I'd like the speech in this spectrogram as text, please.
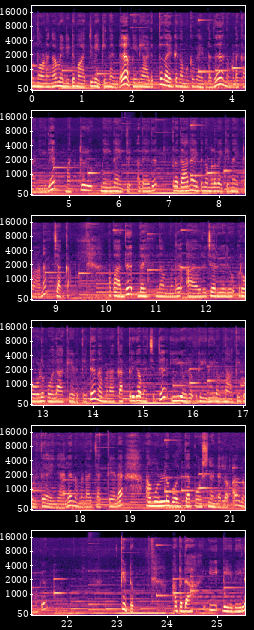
ഒന്ന് ഉണങ്ങാൻ വേണ്ടിയിട്ട് മാറ്റി വെക്കുന്നുണ്ട്. അപ്പോൾ ഇനി അടുത്തതായിട്ട് നമുക്ക് വേണ്ടത് നമ്മുടെ കണിയിൽ മറ്റൊരു മെയിനായിട്ട് അതായത് പ്രധാനമായിട്ട് നമ്മൾ വെക്കുന്ന ഐറ്റമാണ് ചക്ക. അപ്പോൾ അത് നമ്മൾ ആ ഒരു ചെറിയൊരു റോൾ പോലെ ആക്കി എടുത്തിട്ട് നമ്മുടെ കത്രിക വച്ചിട്ട് ഈ ഒരു രീതിയിൽ ഒന്നാക്കി കൊടുത്തു കഴിഞ്ഞാൽ നമ്മുടെ ചക്കയുടെ ആ മുള്ളു പോലത്തെ പോർഷൻ ഉണ്ടല്ലോ അത് നമുക്ക് കിട്ടും. അപ്പോൾ ദാ ഈ രീതിയിൽ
